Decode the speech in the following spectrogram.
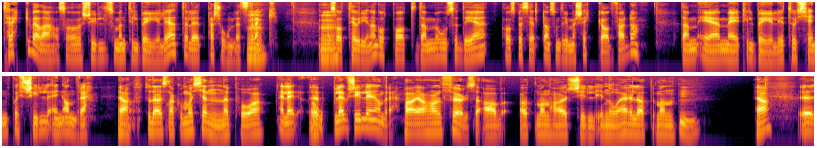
trekk ved deg, altså skyld som en tilbøyelighet eller et personlighetstrekk. Mm. Altså Teorien har gått på at de med OCD, og spesielt de som driver med sjekkeatferd, de er mer tilbøyelige til å kjenne på skyld enn andre. Ja, Så det er snakk om å kjenne på Eller Eh. oppleve skyld enn andre. Ha, ja, ha en følelse av at man har skyld i noe, eller at man Mm. Ja. eh,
